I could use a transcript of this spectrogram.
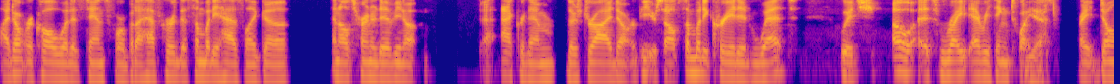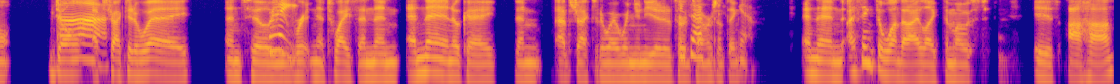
I don't recall what it stands for, but I have heard that somebody has like a, an alternative, you know, acronym. There's dry, don't repeat yourself. Somebody created wet, which, oh, it's write everything twice, yeah. right? Don't, don't ah. abstract it away until right. you've written it twice. And then, and then, okay, then abstract it away when you need it a third exactly. time or something. Yeah. And then I think the one that I like the most is aha,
